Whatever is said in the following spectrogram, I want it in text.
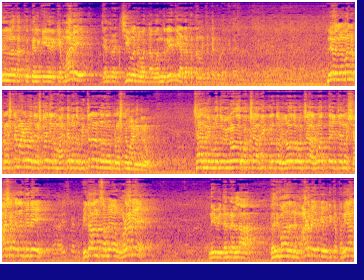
ಎಲ್ಲದಕ್ಕೂ ತೆರಿಗೆ ಏರಿಕೆ ಮಾಡಿ ಜನರ ಜೀವನವನ್ನ ಒಂದು ರೀತಿಯಾದ ಅಧಪತನಕ್ಕೆ ತಗೊಂಡಿದೆ ನೀವು ನಮ್ಮನ್ನು ಪ್ರಶ್ನೆ ಮಾಡುವಾಗ ಎಷ್ಟೋ ಜನ ಮಾಧ್ಯಮದ ಮಿತ್ರರನ್ನು ಪ್ರಶ್ನೆ ಮಾಡಿದ್ರು. ಸರ್, ನಿಮ್ಮದು ವಿರೋಧ ಪಕ್ಷ, ಅಧಿಕೃತ ವಿರೋಧ ಪಕ್ಷ, ಅರವತ್ತೈದು ಜನ ಶಾಸಕರಿದ್ದೀರಿ. ವಿಧಾನಸಭೆಯ ಒಳಗೆ ನೀವು ಇದನ್ನೆಲ್ಲ ಪ್ರತಿಪಾದನೆ ಮಾಡಬೇಕು ಇದಕ್ಕೆ ಪರಿಹಾರ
